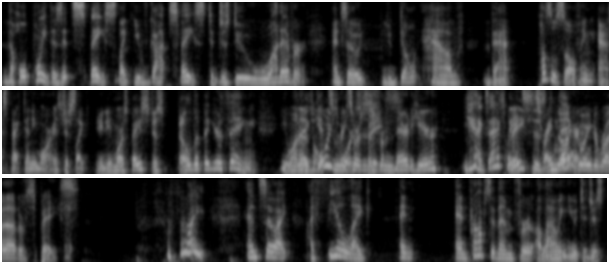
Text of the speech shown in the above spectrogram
the whole point is it's space. Like you've got space to just do whatever. And so you don't have that puzzle solving aspect anymore. It's just like you need more space, just build a bigger thing. You want to get some resources from there to here. Yeah, exactly. Space it's, it's is right not there. going to run out of space. right. And so I, I feel like, and, and props to them for allowing you to just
